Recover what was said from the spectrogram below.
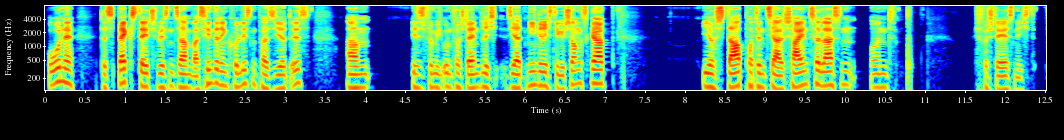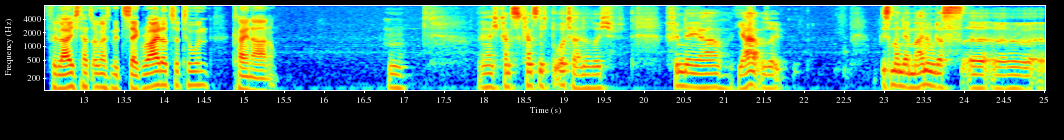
ohne das Backstage-Wissen zu haben, was hinter den Kulissen passiert ist. Ähm, ist es für mich unverständlich. Sie hat nie eine richtige Chance gehabt, ihr Star-Potenzial scheinen zu lassen und ich verstehe es nicht. Vielleicht hat es irgendwas mit Zack Ryder zu tun, keine Ahnung. Hm. Ja, ich kann es nicht beurteilen. Also ich finde ja, ja, also ist man der Meinung, dass, äh, äh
